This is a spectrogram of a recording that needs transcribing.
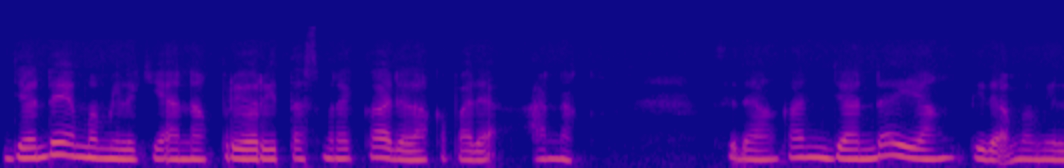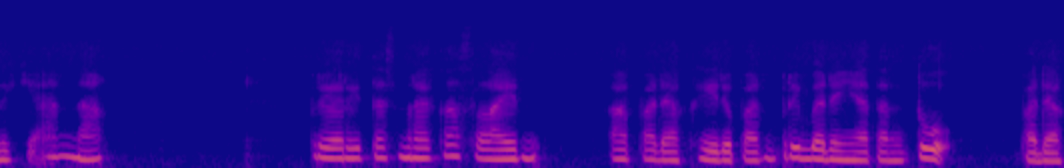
janda yang memiliki anak prioritas mereka adalah kepada anak. Sedangkan janda yang tidak memiliki anak prioritas mereka selain uh, pada kehidupan pribadinya tentu pada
